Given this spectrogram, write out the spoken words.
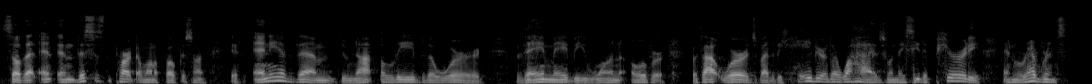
So that, and, and, this is the part I want to focus on. If any of them do not believe the word, they may be won over without words by the behavior of their wives when they see the purity and reverence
